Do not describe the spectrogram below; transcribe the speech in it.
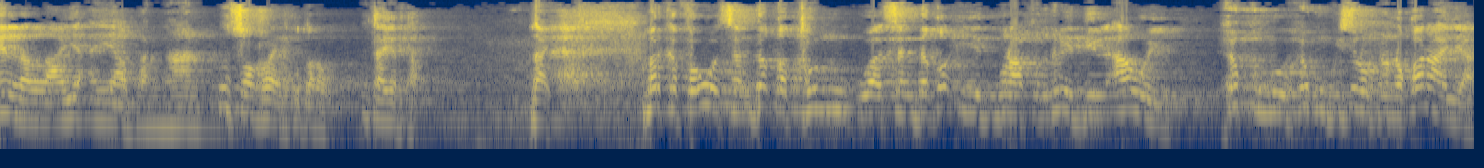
in la laayo ayaa bannaan in soo rarayda ku daro intaa yartaa marka fa huwa sandaqatun waa sandaqo iyo munaafiqnimo iyo diin la'aan weeye. Xukmu xukunkiisuna wuxuu noqonayaa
